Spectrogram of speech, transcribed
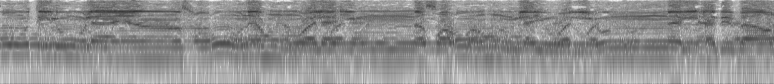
قوتلوا لا ينصرون ينصرونهم ولئن نصروهم ليولن الأدبار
